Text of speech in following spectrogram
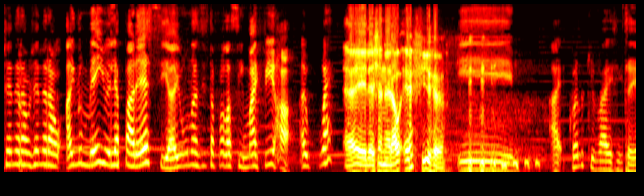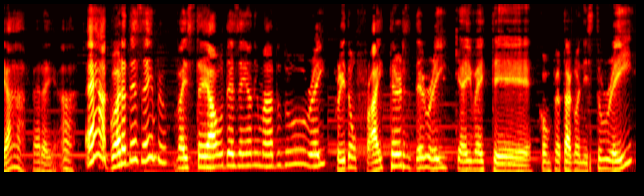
general, general, general. Aí no meio ele aparece, aí um nazista fala assim, my firra. Aí, eu, ué? É, ele é general e Fear. E. aí, quando que vai estrear? Ah, pera aí. Ah, é, agora é dezembro. Vai estrear o desenho animado do Ray. Freedom Fighters The Ray. Que aí vai ter como protagonista o Ray,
